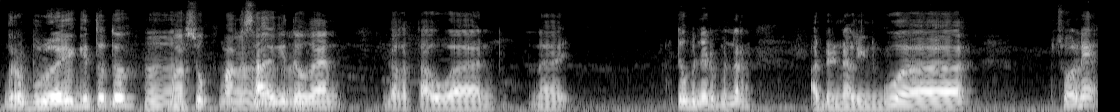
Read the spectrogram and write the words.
ngerebul aja gitu tuh. Ah. masuk maksa Ah, gitu kan. Nggak ketahuan. Nah itu bener-bener adrenalin gue soalnya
